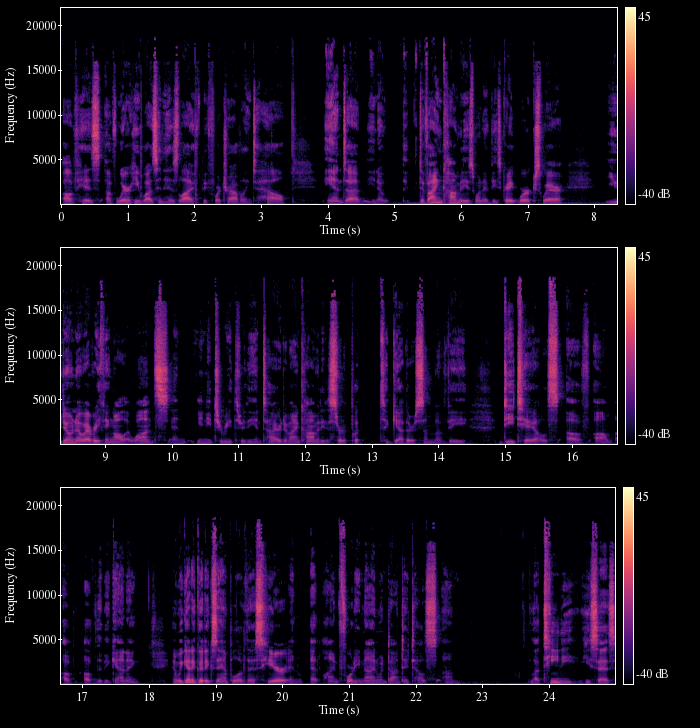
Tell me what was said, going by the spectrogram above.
of his of where he was in his life before traveling to hell and uh, you know divine comedy is one of these great works where you don't know everything all at once and you need to read through the entire divine comedy to sort of put together some of the details of, um, of, of the beginning and we get a good example of this here in at line 49 when dante tells um, Latini, he says,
